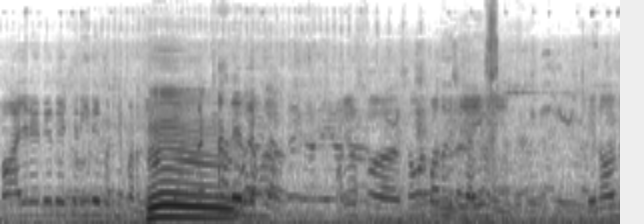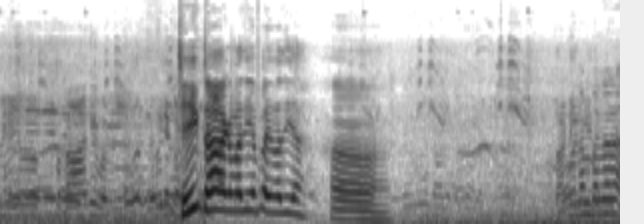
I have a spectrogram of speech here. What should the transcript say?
ਬਾਜਰੇ ਦੇ ਤੇ ਚਰੀ ਦੇ ਪੱਠੇ ਪੜਦੇ ਹੂੰ। ਦੇ ਵਿੱਚ। ਸੌਣ ਪਾਦੋਂ ਦੀ ਬਜਾਈ ਹੋਣੀ ਆ। ਤੇ 9 ਮਹੀਨੇ ਪਕਾ ਕੇ ਵੜਨੀ ਠੀਕ ਠਾਕ, ਵਧੀਆ ਭਾਈ, ਵਧੀਆ। ਹਾਂ। ਉਹ ਨੰਬਰ ਦਾ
